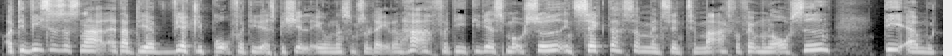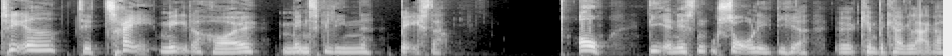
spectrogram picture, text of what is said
Og det viser sig snart, at der bliver virkelig brug for de der specielle evner, som soldaterne har, fordi de der små søde insekter, som man sendte til Mars for 500 år siden, de er muteret til 3 meter høje menneskelignende bæster. Og de er næsten usårlige, de her øh, kæmpe kakelakker.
